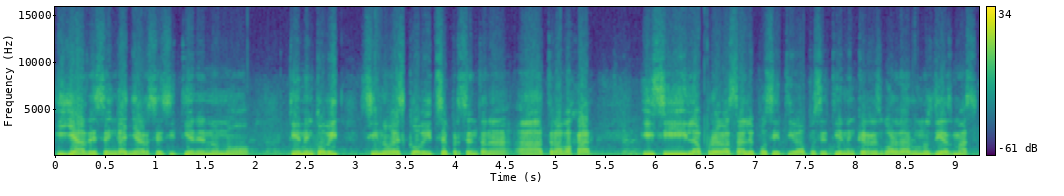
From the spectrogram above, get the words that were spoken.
y ya desengañarse si tienen o no tienen COVID. Si no es COVID, se presentan a, a trabajar y si la prueba sale positiva, pues se tienen que resguardar unos días más.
